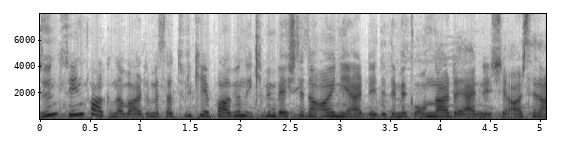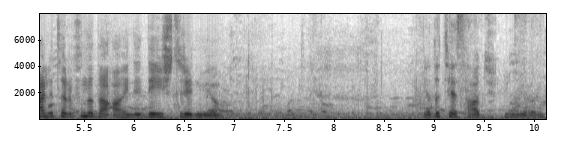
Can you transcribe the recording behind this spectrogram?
Dün senin farkına vardı. Mesela Türkiye pavyonu 2005'te de aynı yerdeydi. Demek onlar da yani şey Arsenal'li tarafında da aynı değiştirilmiyor. Ya da tesadüf bilmiyorum.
